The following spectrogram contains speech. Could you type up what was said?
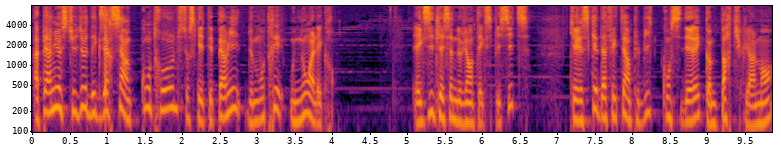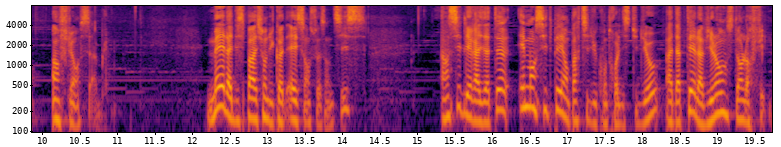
a permis aux studios d'exercer un contrôle sur ce qui était permis de montrer ou non à l'écran. Exit les scènes de violence explicites, qui risquaient d'affecter un public considéré comme particulièrement influençable. Mais la disparition du code ACE en 66 incite les réalisateurs émancipés en partie du contrôle des studios à adapter à la violence dans leurs films.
